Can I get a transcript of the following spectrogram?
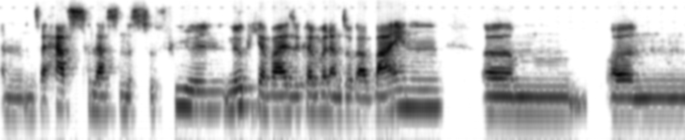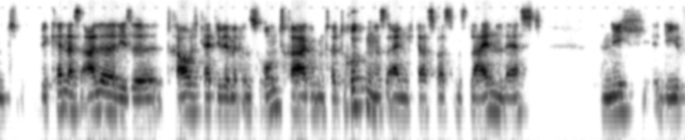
an unser Herz zu lassen, das zu fühlen. Möglicherweise können wir dann sogar weinen. Ähm, und wir kennen das alle, diese Traurigkeit, die wir mit uns rumtragen und unterdrücken, ist eigentlich das, was uns leiden lässt. Nicht, die,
